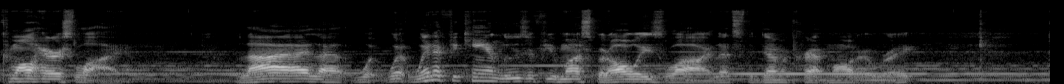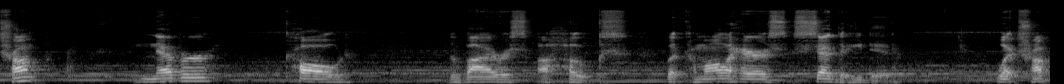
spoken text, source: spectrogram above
Kamala Harris lied. Lie, lie. Win if you can, lose if you must, but always lie. That's the Democrat motto, right? Trump never called the virus a hoax, but Kamala Harris said that he did. What Trump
